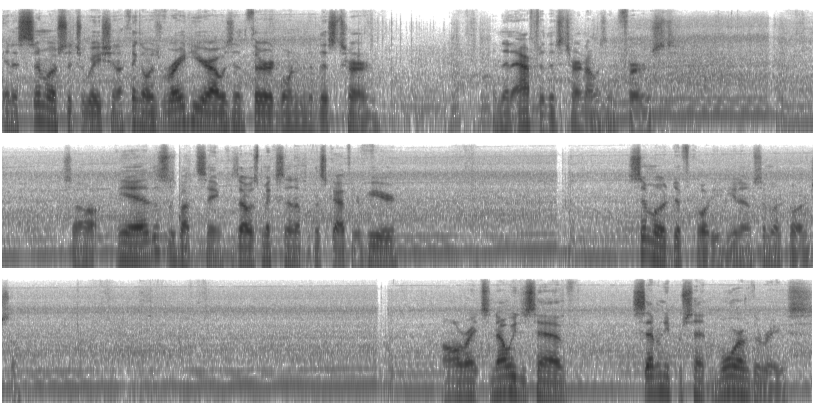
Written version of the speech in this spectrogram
in a similar situation. I think I was right here, I was in third going into this turn. And then after this turn, I was in first. So, yeah, this is about the same, because I was mixing it up with this guy through here. Similar difficulty, you know, similar color, so. Alright, so now we just have 70% more of the race.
